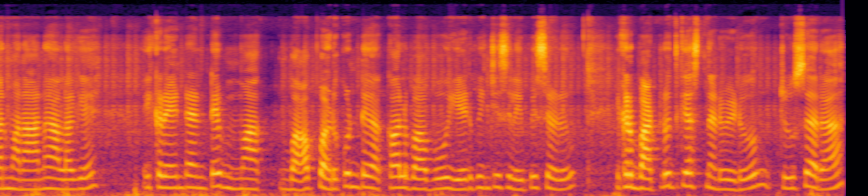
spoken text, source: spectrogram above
కానీ మా నాన్న అలాగే ఇక్కడ ఏంటంటే మా బాబు పడుకుంటే అక్క బాబు ఏడిపించి లేపేశాడు ఇక్కడ బట్టలు ఉతికేస్తున్నాడు వీడు. చూసారా?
